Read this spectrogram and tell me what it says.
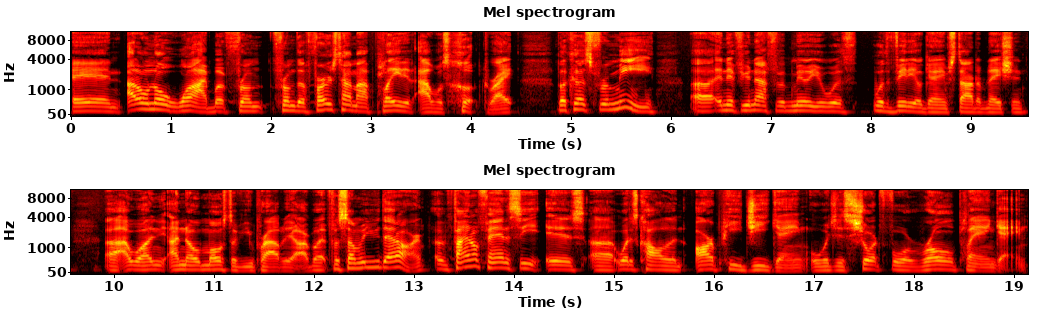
And I don't know why, but from from the first time I played it, I was hooked, right? Because for me, uh, and if you're not familiar with with video games, Startup Nation, uh, well, I know most of you probably are, but for some of you that aren't, uh, Final Fantasy is uh, what is called an RPG game, which is short for role playing game.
